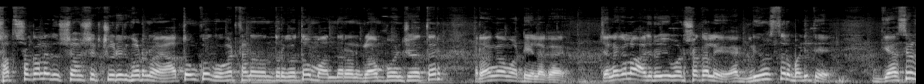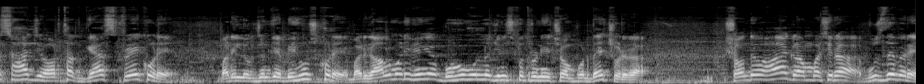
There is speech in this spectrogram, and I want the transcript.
সাত সকালে দুঃসাহসিক চুরির ঘটনায় আতঙ্ক গোঘাট থানার অন্তর্গত মান্দারন গ্রাম পঞ্চায়েতের রাঙ্গামাটি এলাকায়। জানা গেল, আজ রবিবার সকালে এক গৃহস্থর বাড়িতে গ্যাসের সাহায্যে, অর্থাৎ গ্যাস স্প্রে করে বাড়ির লোকজনকে বেহুশ করে বাড়ির আলমারি ভেঙে বহুমূল্য জিনিসপত্র নিয়ে চম্পট দেয় চোরেরা। সন্দেহ হয়, গ্রামবাসীরা বুঝতে পেরে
